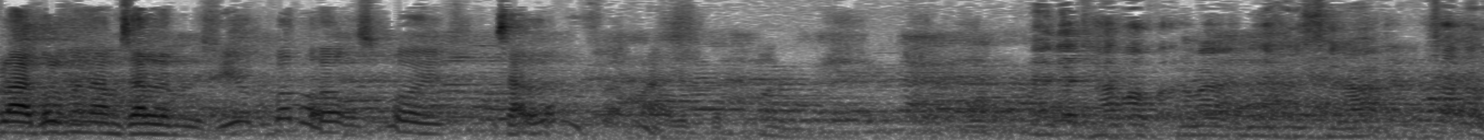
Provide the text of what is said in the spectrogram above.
لا أقول منها مسلم لشيء يقبضوه يغصبوه يسلم ما يقدر إذا تهرب لما نجح السلاح سقط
